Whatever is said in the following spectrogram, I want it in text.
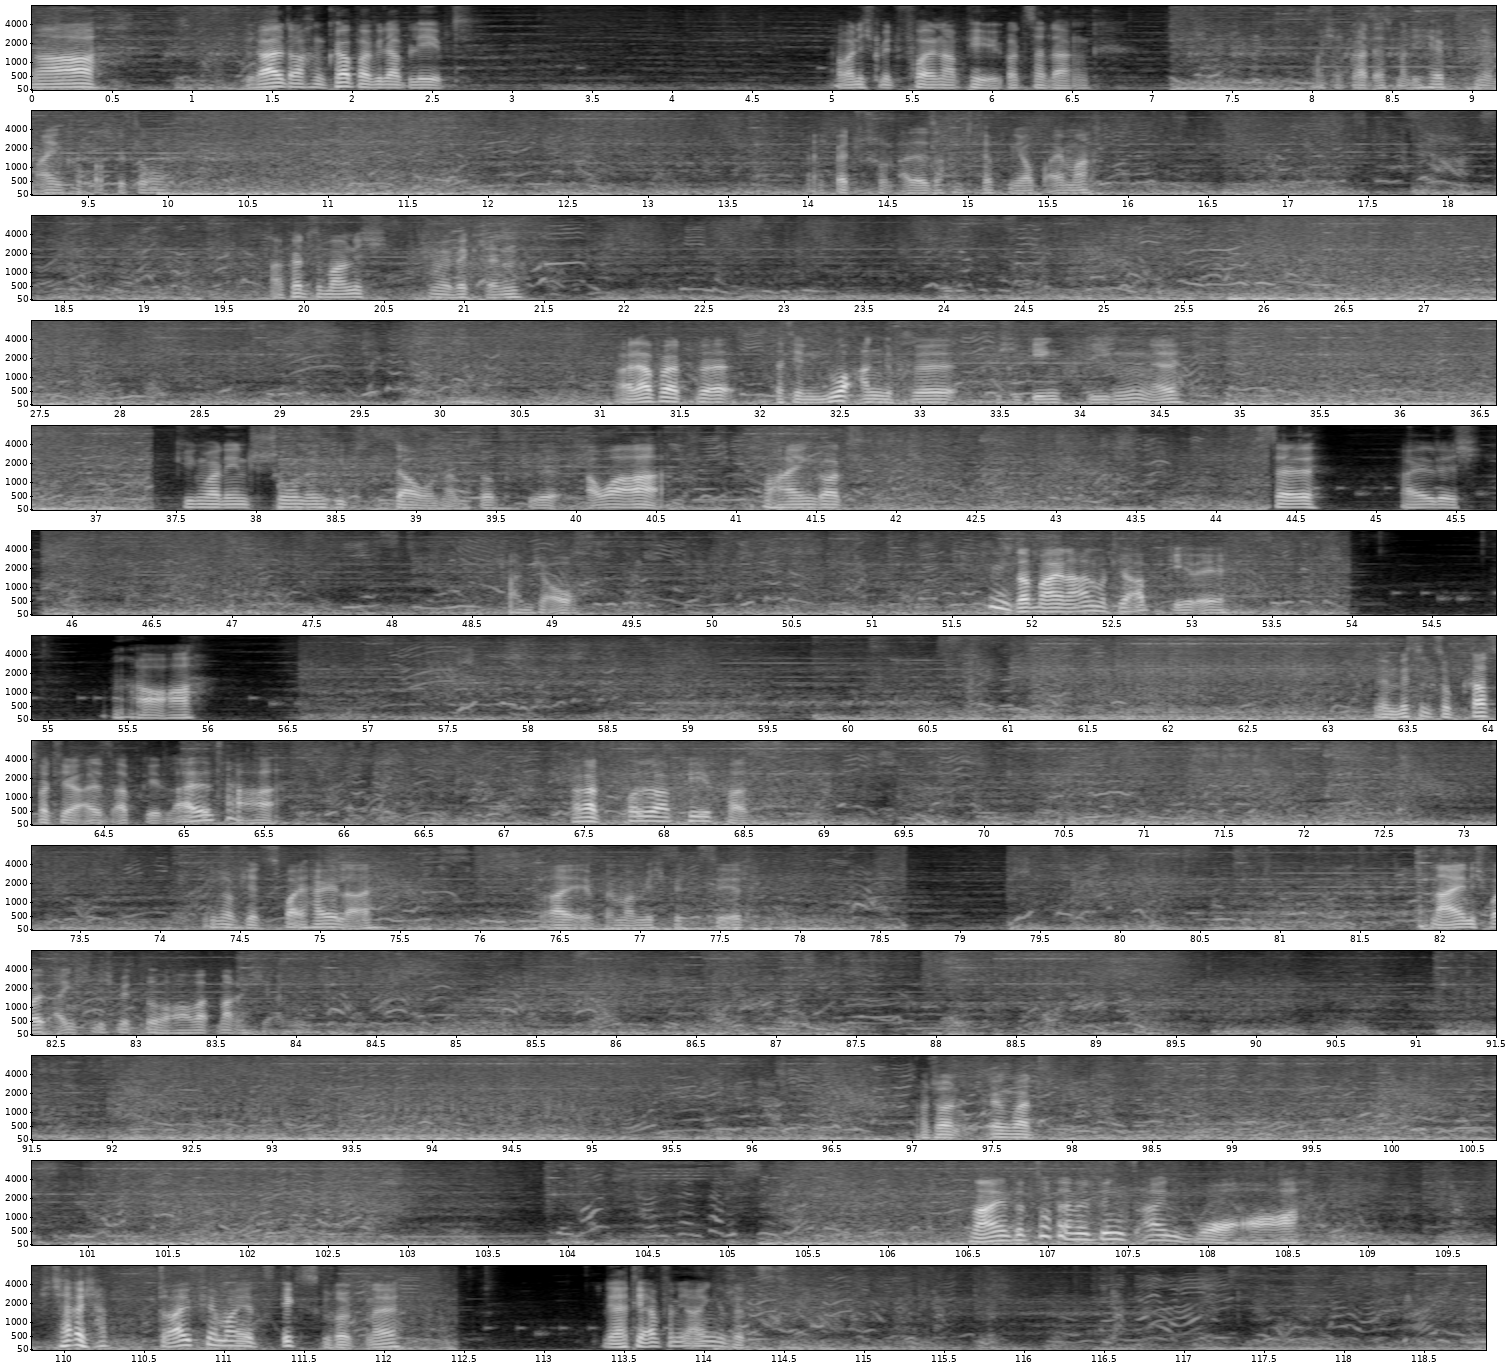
Ah. Spiraldrachen Körper wieder belebt. Aber nicht mit vollen AP, Gott sei Dank. Oh, ich habe gerade erstmal die Hälfte von dem Einkopf abgezogen. Ich werde schon alle Sachen treffen hier auf einmal. Da könnte man nicht mehr wegrennen. Aber dafür hat wir, dass hier nur Angriffe durch die fliegen, ne? kriegen wir den schon irgendwie down. Habe ich so für Aua, mein Gott, Cell, heil dich. Habe ich auch. Ich habe meine Ahnung, hier abgeht, ey. Oh. Ein bisschen zu krass, was hier alles abgeht. Alter. Hat voll AP fast. Ich habe jetzt zwei Heiler. Drei, wenn man mich bezählt. Nein, ich wollte eigentlich nicht mit. Oh, was mache ich eigentlich? Und schon irgendwas. Nein, setz doch deine Dings ein. Boah. Ich, ich habe drei, vier Mal jetzt X gerückt, ne? Der hat die einfach nicht eingesetzt.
